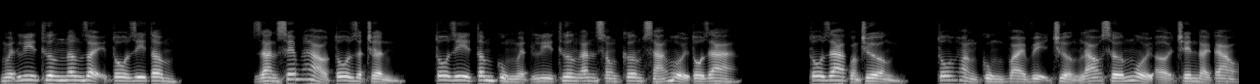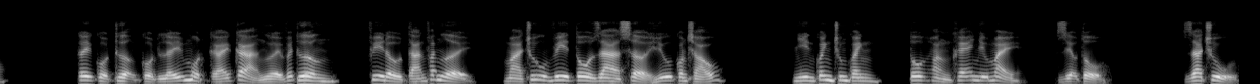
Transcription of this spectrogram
Nguyệt Ly thương nâng dậy Tô Di tâm. Giàn xếp hảo Tô giật trần, Tô Di tâm cùng Nguyệt Ly thương ăn xong cơm sáng hồi Tô ra. Tô ra quảng trường, Tô Hoàng cùng vài vị trưởng lão sớm ngồi ở trên đài cao. Cây cột thượng cột lấy một cái cả người vết thương, phi đầu tán phát người, mà Chu Vi Tô ra sở hữu con cháu. Nhìn quanh chung quanh, Tô Hoàng khẽ như mày, rượu tổ. Gia chủ,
